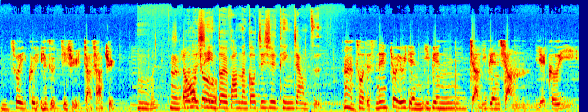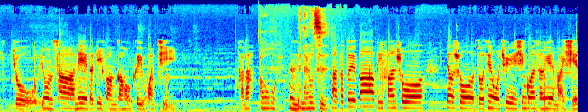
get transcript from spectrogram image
嗯，所以可以一直继续讲下去。嗯，嗯，然后就为了吸引对方能够继续听这样子。嗯，そうですね，就有一点一边讲一边想也可以，就用さね的地方刚好可以换气，かな。哦，嗯原来如此。那例えば，比方说， 要说昨天我去星光三月买鞋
